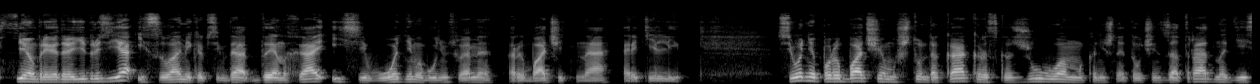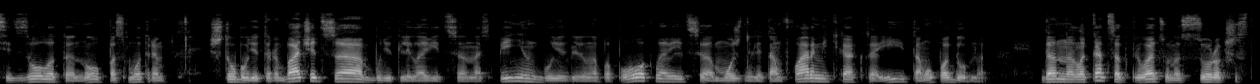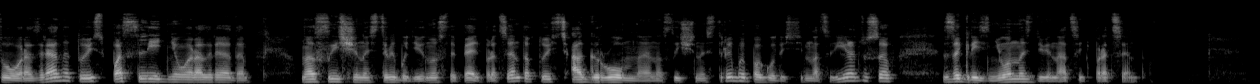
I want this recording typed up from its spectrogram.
Всем привет, дорогие друзья, и с вами, как всегда, Дэн Хай, и сегодня мы будем с вами рыбачить на реке Ли. Сегодня порыбачим что да как, расскажу вам, конечно, это очень затратно, 10 золота, но посмотрим, что будет рыбачиться, будет ли ловиться на спиннинг, будет ли на поплавок ловиться, можно ли там фармить как-то и тому подобное. Данная локация открывается у нас с 46 разряда, то есть последнего разряда насыщенность рыбы 95%, то есть огромная насыщенность рыбы, погода 17 градусов, загрязненность 12%.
